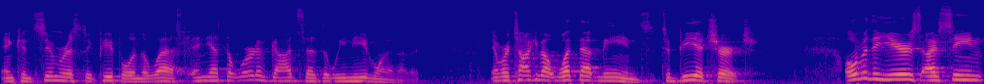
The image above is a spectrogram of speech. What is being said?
and consumeristic people in the West. And yet, the Word of God says that we need one another. And we're talking about what that means to be a church. Over the years, I've seen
